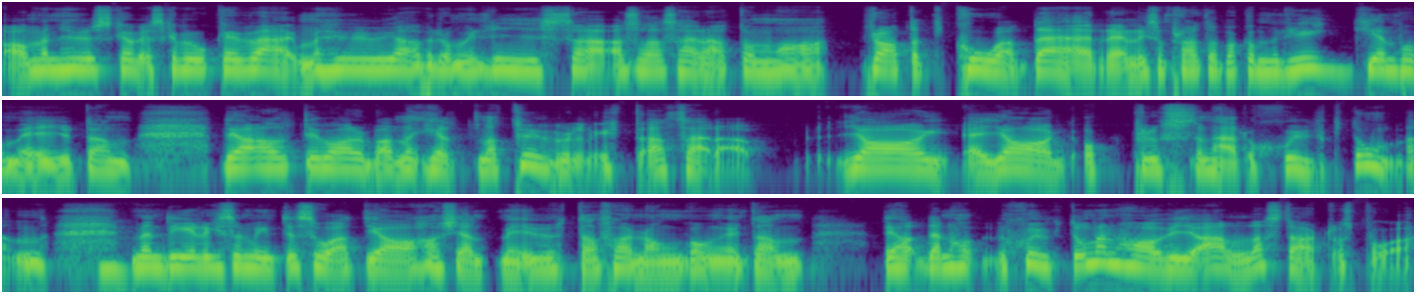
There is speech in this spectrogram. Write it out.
ja, men hur ska, vi, ska vi åka iväg, men hur gör vi då med Lisa? Alltså så här, att de har pratat i koder eller liksom pratat bakom ryggen på mig. Utan det har alltid varit bara helt naturligt. att så här, jag är jag och plus den här sjukdomen. Mm. Men det är liksom inte så att jag har känt mig utanför någon gång. utan det, den, sjukdomen har vi ju alla stört oss på.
